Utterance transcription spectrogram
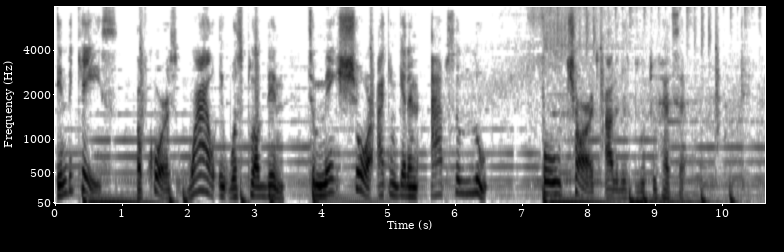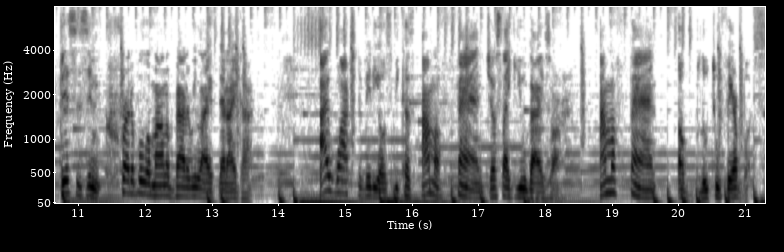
in the case, of course, while it was plugged in to make sure I can get an absolute full charge out of this Bluetooth headset. This is incredible amount of battery life that I got. I watch the videos because I'm a fan just like you guys are. I'm a fan of Bluetooth earbuds.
